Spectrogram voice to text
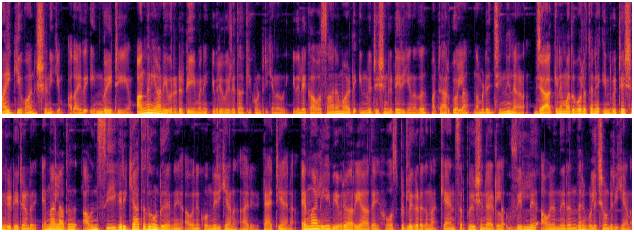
മൈക്ക് ഇവാൻ ക്ഷണിക്കും. അതായത് ഇൻവൈറ്റ് ചെയ്യും. അങ്ങനെയാണ് ഇവരുടെ ടീമിനെ ഇവർ വലുതാക്കിക്കൊണ്ടിരിക്കുന്നത്. ഇതിലേക്ക് അവസാനമായിട്ട് ഇൻവിറ്റേഷൻ കിട്ടിയിരിക്കുന്നത് മറ്റാർക്കുമല്ല നമ്മുടെ ജിന്നിനാണ്. ജാക്കിനും അതുപോലെ തന്നെ ഇൻവിറ്റേഷൻ കിട്ടിയിട്ടുണ്ട്. എന്നാൽ അത് അവൻ സ്വീകരിക്കാത്തത് കൊണ്ട് തന്നെ അവനെ കൊന്നിരിക്കുകയാണ് ആര്? ടാറ്റിയാന. എന്നാൽ ഈ വിവരം അറിയാതെ ഹോസ്പിറ്റലിൽ കിടക്കുന്ന ക്യാൻസർ പേഷ്യന്റ് ആയിട്ടുള്ള വില്ല് അവനെ നിരന്തരം വിളിച്ചുകൊണ്ടിരിക്കുകയാണ്.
